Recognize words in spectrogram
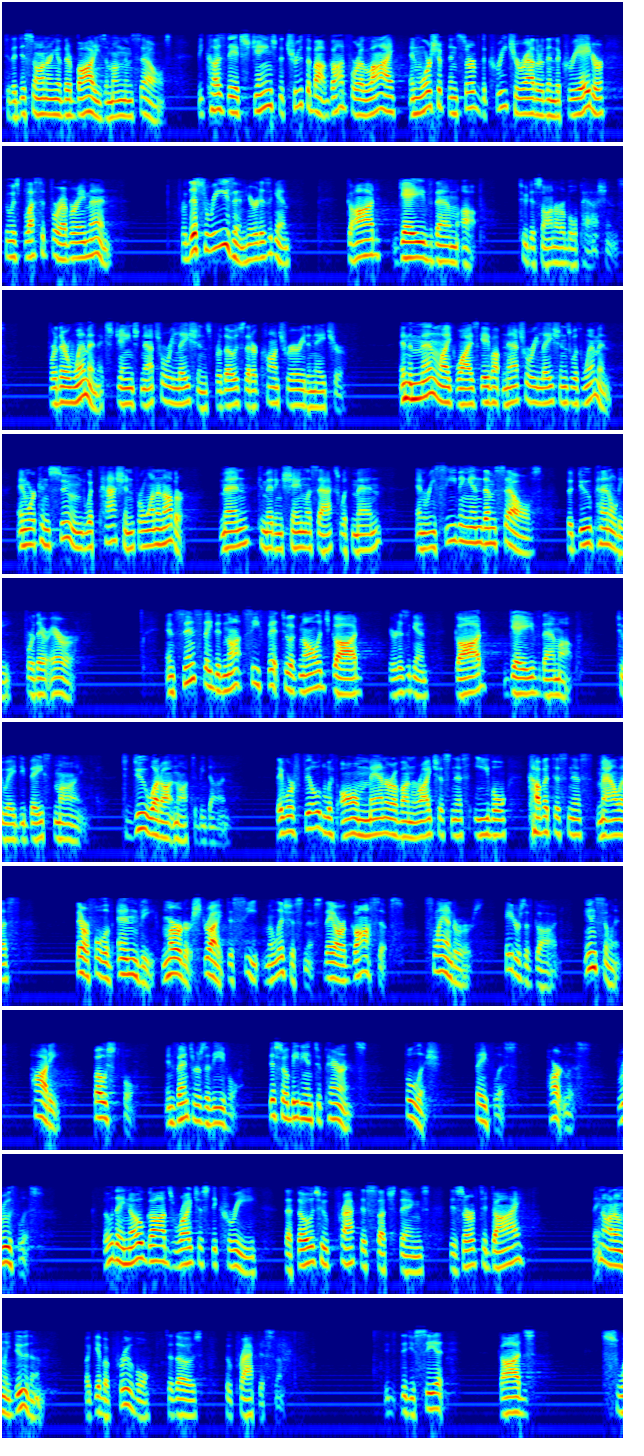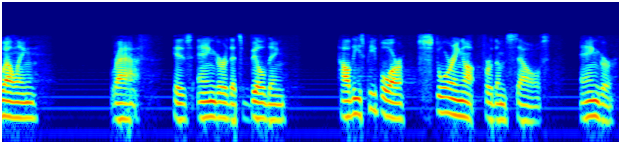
to the dishonoring of their bodies among themselves, because they exchanged the truth about God for a lie and worshiped and served the creature rather than the Creator, who is blessed forever. Amen. For this reason, here it is again, God gave them up to dishonorable passions. For their women exchanged natural relations for those that are contrary to nature. And the men likewise gave up natural relations with women and were consumed with passion for one another, men committing shameless acts with men, and receiving in themselves the due penalty for their error. And since they did not see fit to acknowledge God, here it is again God gave them up to a debased mind, to do what ought not to be done. They were filled with all manner of unrighteousness, evil, covetousness, malice. They are full of envy, murder, strife, deceit, maliciousness. They are gossips, slanderers, haters of God, insolent, haughty, boastful, inventors of evil, disobedient to parents, foolish, faithless, heartless, ruthless. Though they know God's righteous decree that those who practice such things deserve to die, they not only do them, but give approval to those who practice them. Did, did you see it? God's swelling wrath, his anger that's building, how these people are storing up for themselves anger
